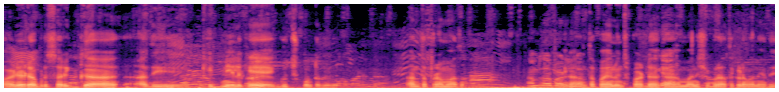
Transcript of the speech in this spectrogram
పడేటప్పుడు సరిగ్గా అది కిడ్నీలకే గుచ్చుకుంటుంది. అంత ప్రమాదం. అంత పైనుంచి పడ్డాక మనిషి బ్రతకడం అనేది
